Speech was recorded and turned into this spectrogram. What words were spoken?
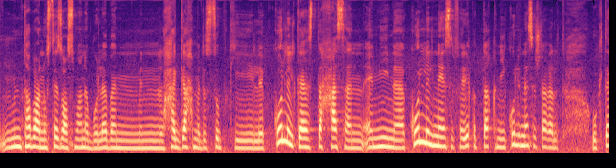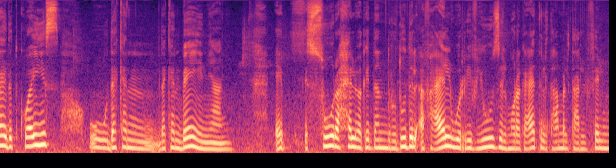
من طبعا أستاذ عثمان أبو لبن من الحاج أحمد السبكي لكل الكاست حسن أمينة كل الناس الفريق التقني كل الناس اشتغلت واجتهدت كويس. وده كان ده كان باين يعني. آه، الصورة حلوة جدا ردود الأفعال والريفيوز المراجعات اللي اتعملت على الفيلم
